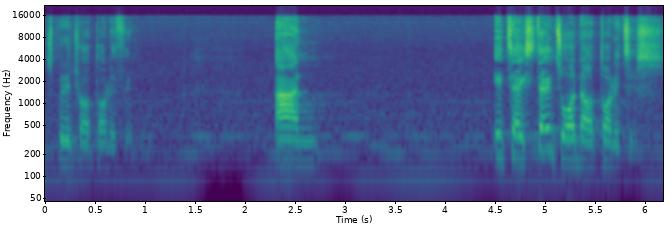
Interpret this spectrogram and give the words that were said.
spiritual authority. And it extends to other authorities.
